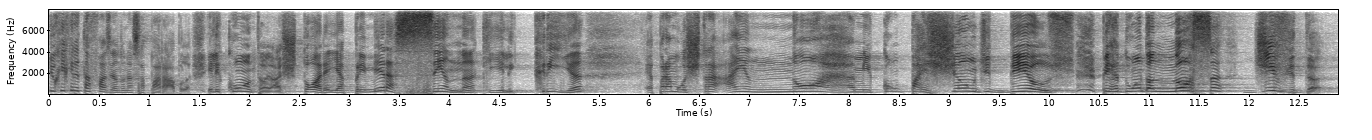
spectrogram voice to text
E o que ele está fazendo nessa parábola? Ele conta a história e a primeira cena que ele cria é para mostrar a enorme compaixão de Deus, perdoando a nossa dívida.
